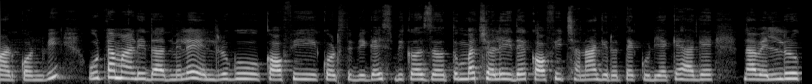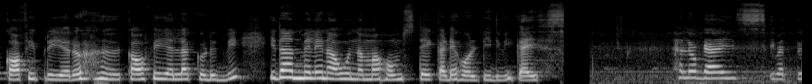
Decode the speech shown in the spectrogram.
ಮಾಡ್ಕೊಂಡ್ವಿ. ಊಟ ಮಾಡಿದಾದ್ಮೇಲೆ ಎಲ್ರಿಗೂ ಕಾಫಿ ಕೊಡ್ಸಿದ್ವಿ ಗೈಸ್ ಬಿಕಾಸ್ ತುಂಬ ಚಳಿ ಇದೆ, ಕಾಫಿ ಚೆನ್ನಾಗಿರುತ್ತೆ ಕುಡಿಯೋಕ್ಕೆ. ಹಾಗೆ ನಾವೆಲ್ಲರೂ ಕಾಫಿ ಪ್ರಿಯರು, ಕಾಫಿ ಎಲ್ಲ ಕುಡಿದ್ವಿ. ಇದಾದಮೇಲೆ ನಾವು ನಮ್ಮ ಹೋಮ್ ಸ್ಟೇ ಕಡೆ ಹೊರಟಿದ್ವಿ ಗೈಸ್ ಹಲೋ ಗೈಸ್ ಇವತ್ತು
